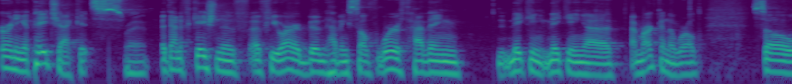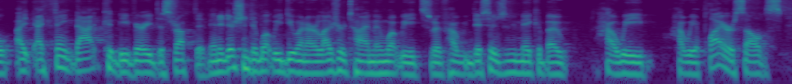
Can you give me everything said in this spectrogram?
earning a paycheck. It's Right. identification of, of who you are having self-worth having making making a, a mark in the world. So I, I think that could be very disruptive. In addition to what we do in our leisure time and what we sort of how decisions we make about how we how we apply ourselves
